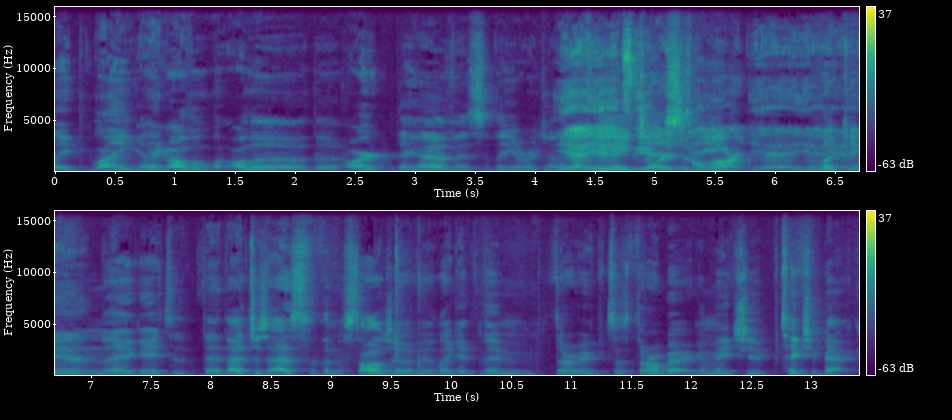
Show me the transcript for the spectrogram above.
like Lion, like all the all the the art they have is the original. Yeah, like, yeah, it's the original art. Yeah, yeah, looking yeah, yeah. like it's that, that just adds to the nostalgia of it. Like it then throw, it's a throwback. It makes you it takes you back.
